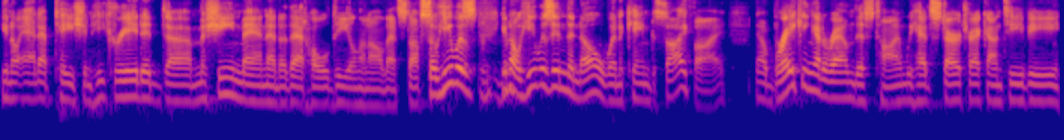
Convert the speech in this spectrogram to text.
you know, adaptation. He created uh, Machine Man out of that whole deal and all that stuff. So he was, you Mhm. know, he was in the know when it came to sci-fi. Now, breaking it around this time, we had Star Trek on TV.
